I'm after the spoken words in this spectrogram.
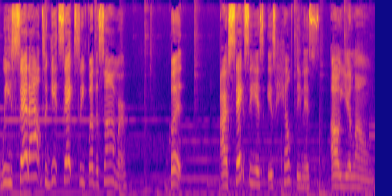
we set out to get sexy for the summer, but our sexiest is healthiness all year long.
